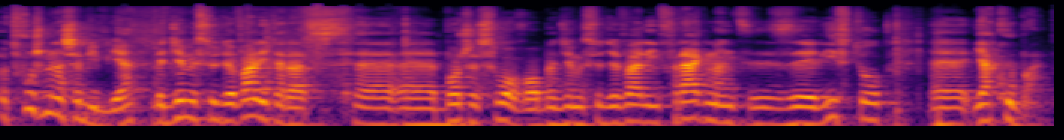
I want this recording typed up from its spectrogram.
Otwórzmy nasze Biblię. Będziemy studiowali teraz e, e, Boże Słowo. Będziemy studiowali fragment z listu e, Jakuba.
